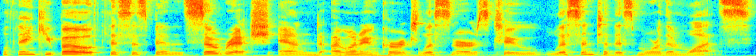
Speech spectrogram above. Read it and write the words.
Well, thank you both. This has been so rich, and I want to encourage listeners to listen to this more than once.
